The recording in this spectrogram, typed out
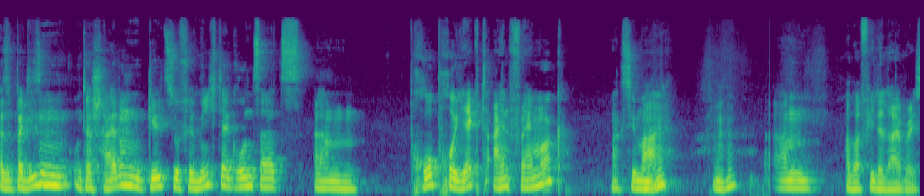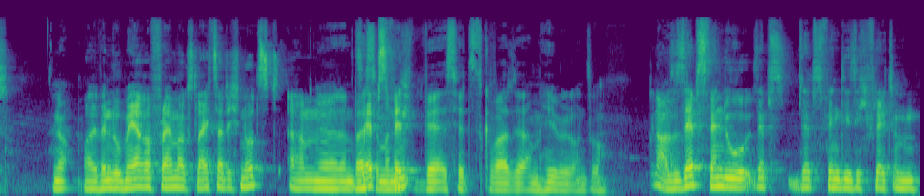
also bei diesen Unterscheidungen gilt so für mich der Grundsatz, ähm, pro Projekt ein Framework, maximal, mhm. Mhm. Ähm, aber viele Libraries. Ja. Weil wenn du mehrere Frameworks gleichzeitig nutzt, ähm, ja, dann weißt du nicht, wer ist jetzt quasi am Hebel und so. Genau, also selbst wenn du, selbst, selbst wenn die sich vielleicht in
